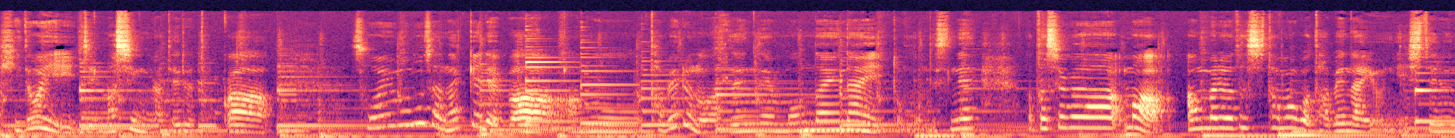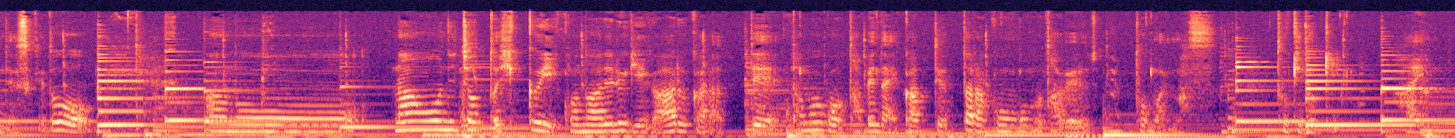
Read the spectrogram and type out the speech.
ひどいじマシンが出るとかそういうものじゃなければあの食べるのは全然問題ないと思うんですね。私がまああんまり私卵食べないようにしてるんですけどあの卵黄にちょっと低いこのアレルギーがあるからって卵を食べないかって言ったら今後も食べると思います。時々。はい。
